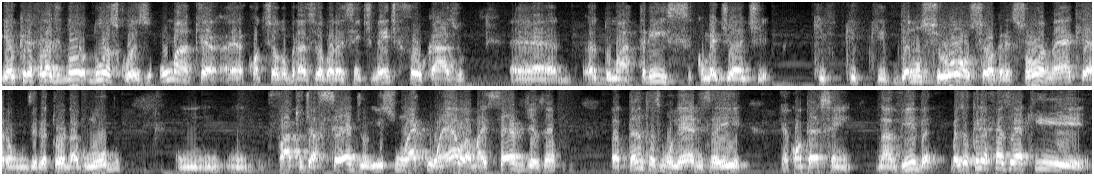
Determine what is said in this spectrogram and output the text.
E eu queria falar de duas coisas. Uma que é, aconteceu no Brasil agora recentemente, que foi o caso é, de uma atriz, comediante, que, que, que, denunciou o seu agressor, né, que era um diretor da Globo, um, um, fato de assédio. Isso não é com ela, mas serve de exemplo para tantas mulheres aí que acontecem na vida. Mas eu queria fazer aqui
